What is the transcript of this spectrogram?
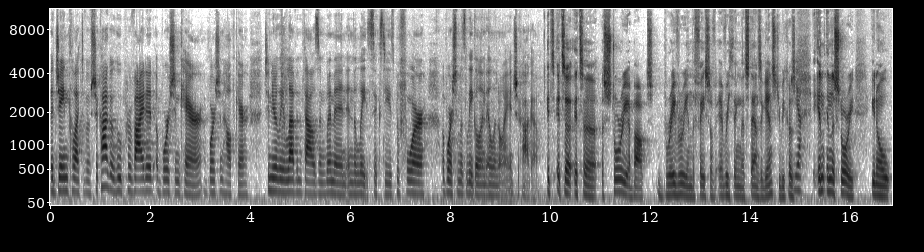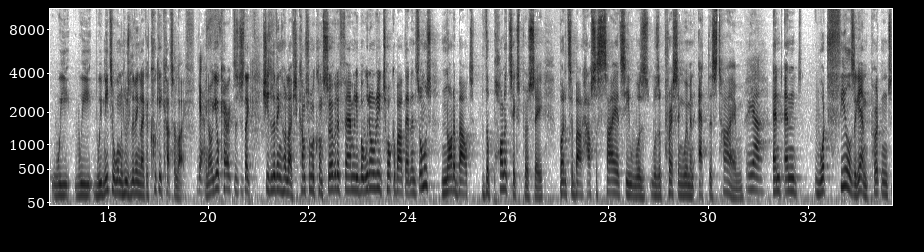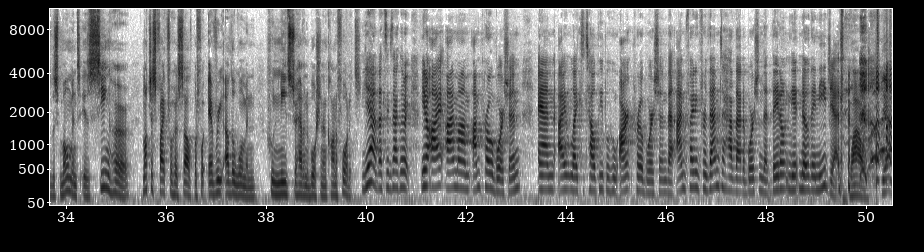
the Jane Collective of Chicago, who provided abortion care, abortion health care, to nearly 11,000 women in the late 60s before abortion was legal in Illinois and Chicago. It's, it's, a, it's a, a story about bravery in the face of everything that stands against you because yeah. in, in the story, you know, we, we, we meet a woman who's living like a cookie cutter life. Yes. You know, your character's just like, she's living her life. She comes from a conservative family, but we don't really talk about that. And it's almost not about the politics per se, but it's about how society was, was oppressing women at this time. Yeah. And, and what feels, again, pertinent to this moment is seeing her not just fight for herself, but for every other woman who needs to have an abortion and can't afford it. Yeah, that's exactly right. You know, I, I'm, um, I'm pro abortion, and I like to tell people who aren't pro abortion that I'm fighting for them to have that abortion that they don't know they need yet. Wow. Yeah.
